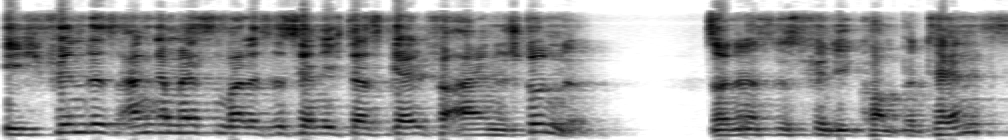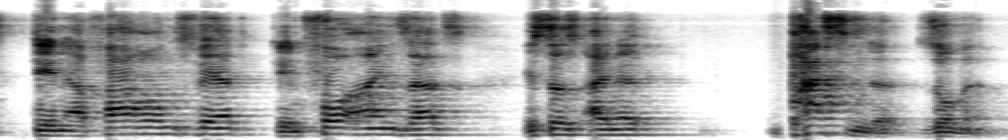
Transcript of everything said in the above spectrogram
Ich finde es angemessen, weil es ist ja nicht das Geld für eine Stunde, sondern es ist für die Kompetenz, den Erfahrungswert, den Voreinsatz, ist das eine passende Summe.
